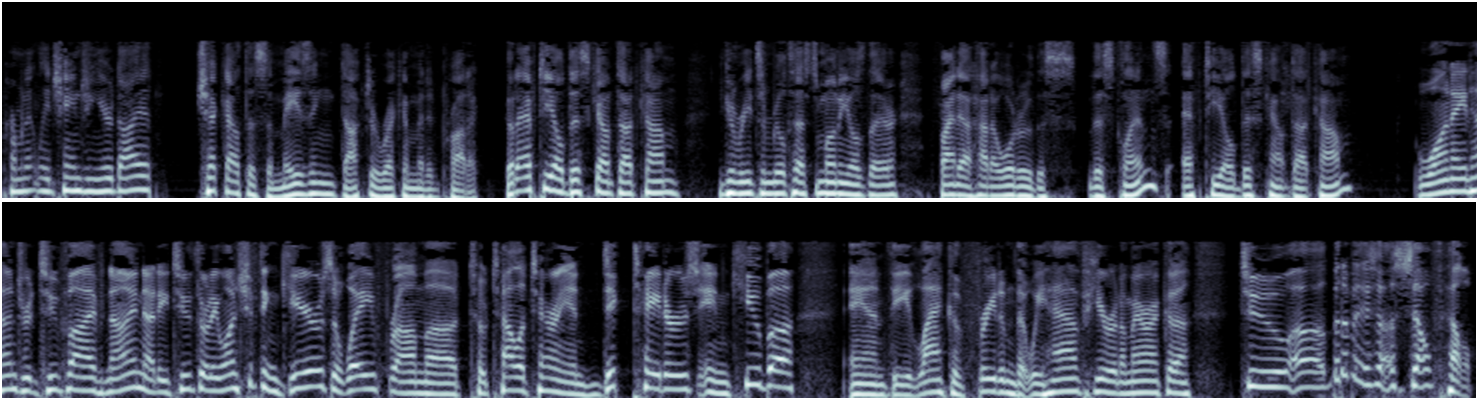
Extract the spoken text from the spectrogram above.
permanently changing your diet? Check out this amazing doctor recommended product. Go to ftldiscount.com. You can read some real testimonials there. Find out how to order this this cleanse. ftldiscount.com. 1 800 259 9231. Shifting gears away from uh, totalitarian dictators in Cuba and the lack of freedom that we have here in America to a bit of a, a self help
